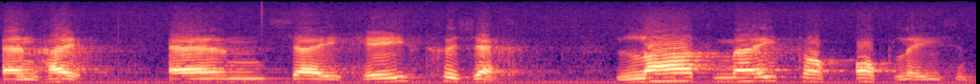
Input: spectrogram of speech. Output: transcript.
En, hij, en zij heeft gezegd. Laat mij toch oplezen.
